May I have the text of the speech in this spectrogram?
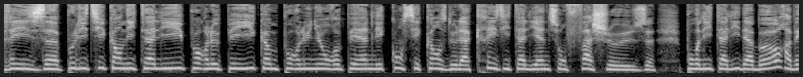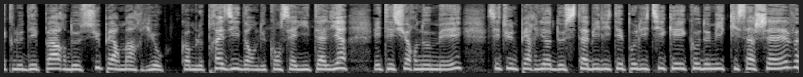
Crise politique en Italie. Pour le pays comme pour l'Union européenne, les conséquences de la crise italienne sont fâcheuses. Pour l'Italie d'abord, avec le départ de Super Mario, comme le président du Conseil italien était surnommé. C'est une période de stabilité politique et économique qui s'achève.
